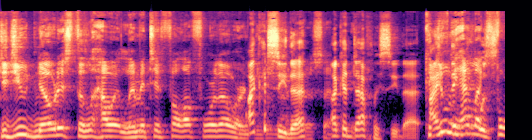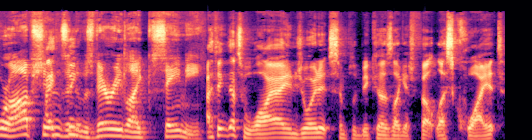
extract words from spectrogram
Did you notice the how it limited Fallout 4 though? Or I could see that. I could definitely see that. Because you only had like was- four options, and it was very like samey. I think that's why I enjoyed it simply because like it felt less quiet.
